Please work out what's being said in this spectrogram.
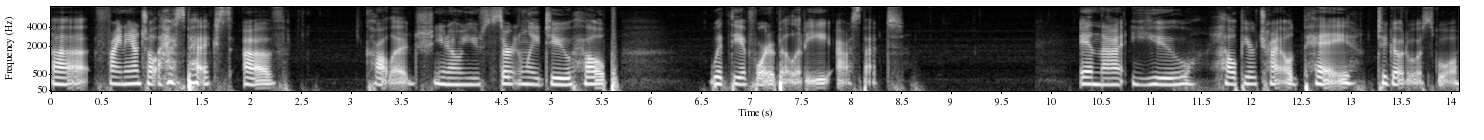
uh, financial aspects of college. You know, you certainly do help with the affordability aspect in that you help your child pay to go to a school.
